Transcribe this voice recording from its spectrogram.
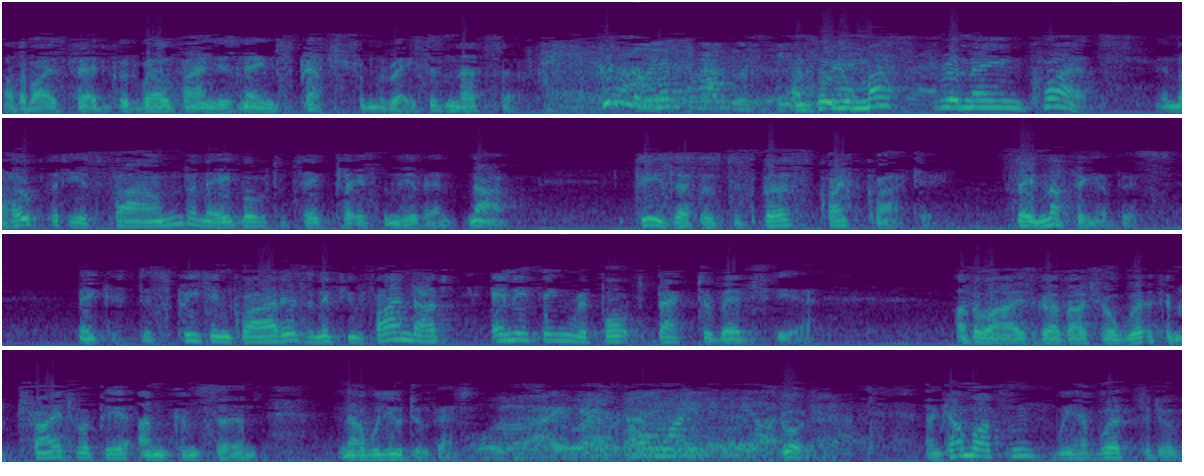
Otherwise, Fred could well find his name scratched from the race, isn't that so? And so you must remain quiet in the hope that he is found and able to take place in the event. Now, please let us disperse quite quietly. Say nothing of this. Make discreet inquiries, and if you find out anything, report back to Reg here. Otherwise, go about your work and try to appear unconcerned. Now, will you do that? Good. And come, Watson, we have work to do.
